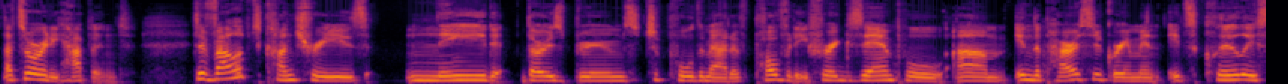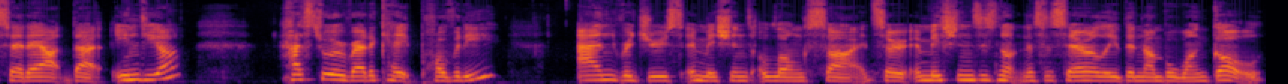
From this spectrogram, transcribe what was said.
That's already happened. Developed countries need those booms to pull them out of poverty. For example, um, in the Paris Agreement, it's clearly set out that India has to eradicate poverty and reduce emissions alongside. So emissions is not necessarily the number one goal.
